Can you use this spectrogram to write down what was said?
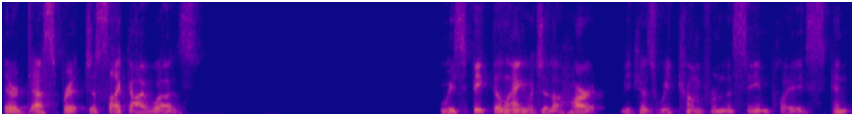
They're desperate, just like I was. We speak the language of the heart because we come from the same place. And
